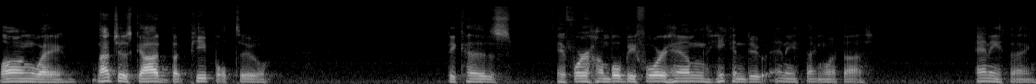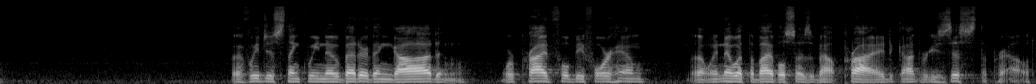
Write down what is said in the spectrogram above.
Long way. Not just God, but people too. Because if we're humble before Him, He can do anything with us. Anything. But if we just think we know better than God and we're prideful before Him, uh, we know what the Bible says about pride. God resists the proud,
